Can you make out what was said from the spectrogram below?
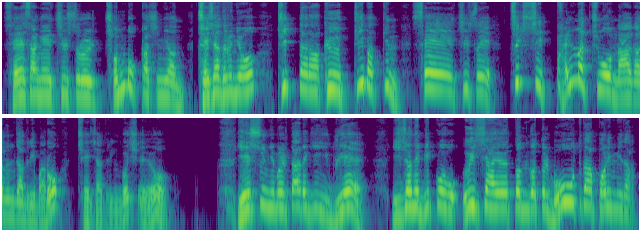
세상의 질서를 전복하시면 제자들은요 뒤따라 그 뒤바뀐 새 질서에 즉시 발맞추어 나아가는 자들이 바로 제자들인 것이에요. 예수님을 따르기 위해 이전에 믿고 의지하였던 것들 모두 다 버립니다.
